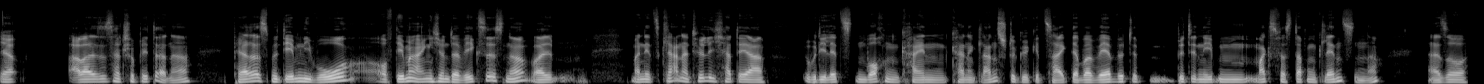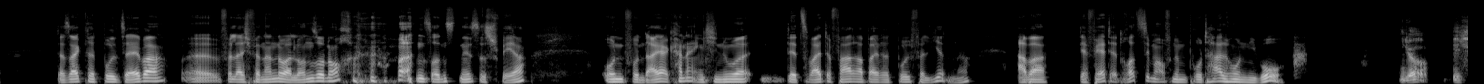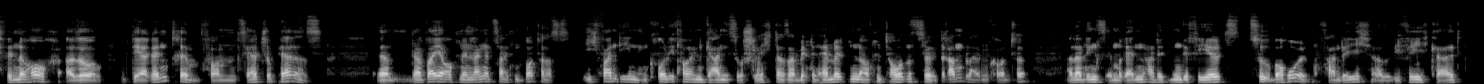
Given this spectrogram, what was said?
Ja, aber es ist halt schon bitter, ne? Perez mit dem Niveau, auf dem er eigentlich unterwegs ist, ne? Weil, meine, jetzt klar, natürlich hat er über die letzten Wochen kein, keine Glanzstücke gezeigt, aber wer würde bitte neben Max Verstappen glänzen, ne? Also, da sagt Red Bull selber, äh, vielleicht Fernando Alonso noch, aber ansonsten ist es schwer. Und von daher kann eigentlich nur der zweite Fahrer bei Red Bull verlieren, ne? Aber der fährt ja trotzdem auf einem brutal hohen Niveau. Ja, ich finde auch. Also der Renntrim von Sergio Perez, ähm, da war ja auch eine lange Zeit ein Bottas. Ich fand ihn in Qualifying gar nicht so schlecht, dass er mit den Hamilton auf dem Tausendstel dranbleiben konnte. Allerdings im Rennen hat es ihm gefehlt, zu überholen, fand ich, also die Fähigkeit.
